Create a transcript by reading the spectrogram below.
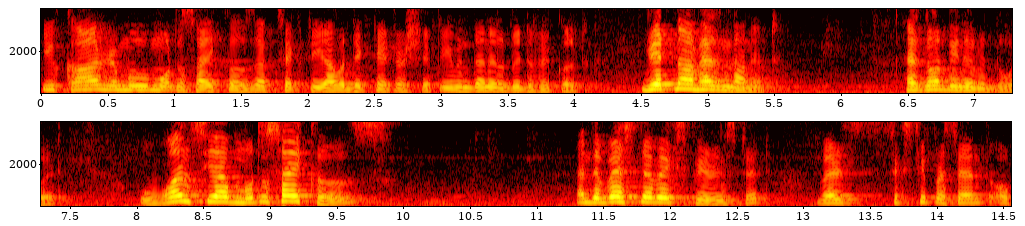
You can't remove motorcycles except you have a dictatorship. Even then, it'll be difficult. Vietnam hasn't done it, has not been able to do it. Once you have motorcycles, and the West never experienced it, where 60% or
